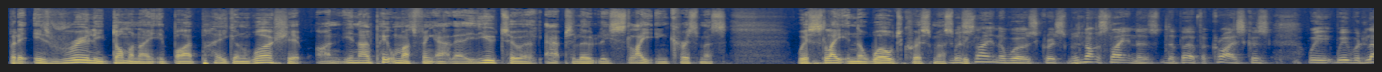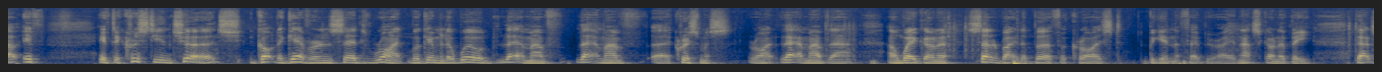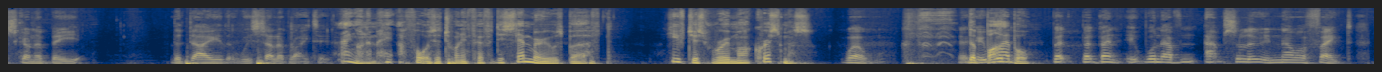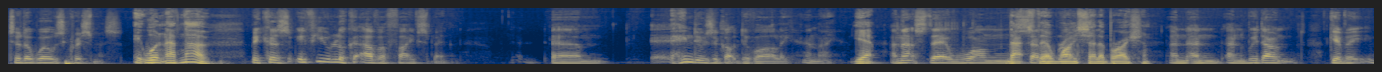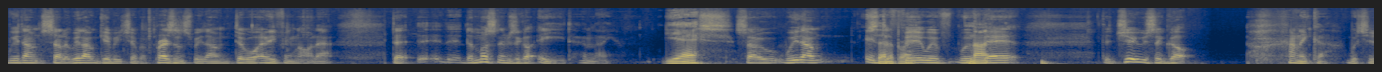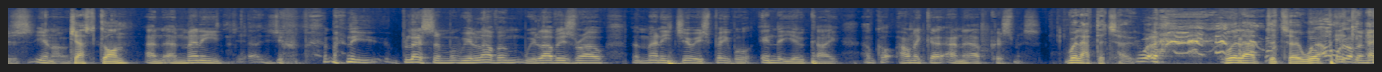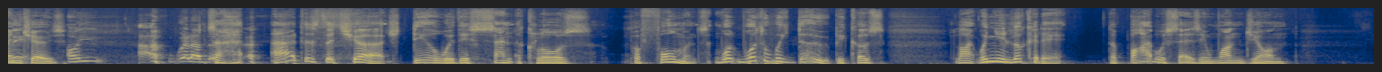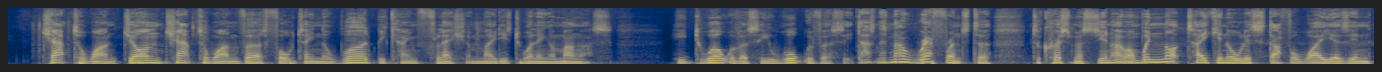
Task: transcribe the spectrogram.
but it is really dominated by pagan worship. And, you know, people must think out there, you two are absolutely slating Christmas. We're slating the world's Christmas. We're be- slating the world's Christmas, not slating the, the birth of Christ, because we, we would love, if if the Christian church got together and said, right, we're giving the world, let them have, let them have uh, Christmas, right, let them have that, and we're going to celebrate the birth of Christ beginning of February, and that's going to be, that's going to be the day that we celebrate it. Hang on a minute. I thought it was the 25th of December he was birthed. You've just ruined my Christmas. Well, the Bible. But, but Ben, it wouldn't have absolutely no effect to the world's Christmas. It wouldn't have no. Because if you look at other faiths, Ben, um, Hindus have got Diwali, haven't they? Yeah, and that's their one. That's their one celebration. And and and we don't give it. We don't sell it. We don't give each other presents. We don't do anything like that. The the, the Muslims have got Eid, haven't they? Yes. So we don't interfere Celebrate. with with no. their. The Jews have got Hanukkah, which is you know just gone, and and many many bless them, we love them, we love Israel, but many Jewish people in the UK have got Hanukkah and have Christmas. We'll have the two. we'll have the two. We'll, well pick and choose. Are you? Uh, we'll have the so how, how does the church deal with this Santa Claus performance? What what do we do? Because, like, when you look at it, the Bible says in one John chapter 1, John chapter 1, verse 14, the Word became flesh and made his dwelling among us. He dwelt with us, he walked with us. It doesn't, there's no reference to, to Christmas, you know, and we're not taking all this stuff away as in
